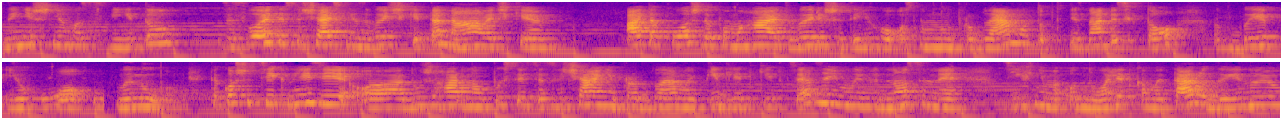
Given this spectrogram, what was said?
нинішнього світу, засвоїти сучасні звички та навички, а також допомагають вирішити його основну проблему, тобто дізнатись, хто вбив його у минулому. Також у цій книзі дуже гарно описуються звичайні проблеми підлітків. Це взаємовідносини з їхніми однолітками та родиною.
